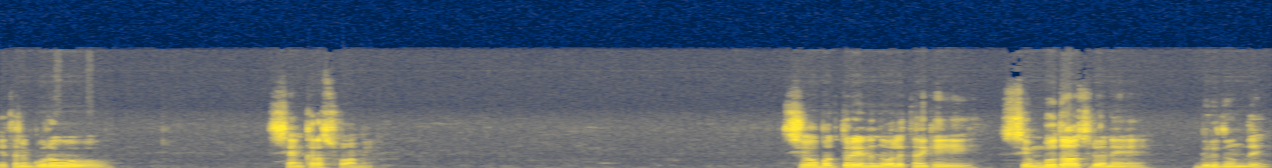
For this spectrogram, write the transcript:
ఇతని గురువు శంకరస్వామి. శివభక్తుడు అయినందువల్ల ఇతనికి శంభుదాసుడనే బిరుదుంది.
